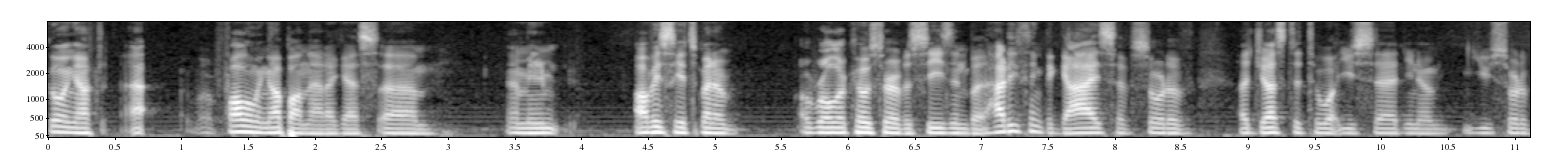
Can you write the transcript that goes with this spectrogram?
going after uh, following up on that i guess um, i mean obviously it's been a, a roller coaster of a season but how do you think the guys have sort of adjusted to what you said you know you sort of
